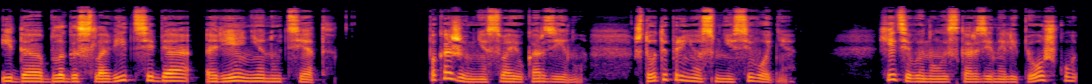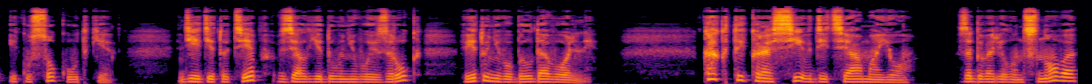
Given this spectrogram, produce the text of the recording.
И да благословит тебя Рененутет. Покажи мне свою корзину. Что ты принес мне сегодня?» Хети вынул из корзины лепешку и кусок утки. Деди Тутеп взял еду у него из рук, вид у него был довольный. «Как ты красив, дитя мое!» — заговорил он снова,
